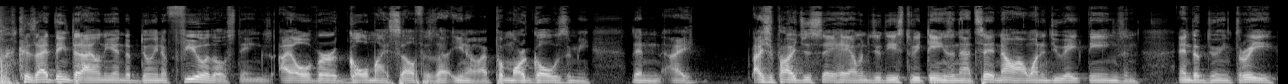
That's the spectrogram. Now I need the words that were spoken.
because I think that I only end up doing a few of those things. I over goal myself as I, you know, I put more goals in me than I. I should probably just say, hey, I'm going to do these three things and that's it. No, I want to do eight things and end up doing three.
